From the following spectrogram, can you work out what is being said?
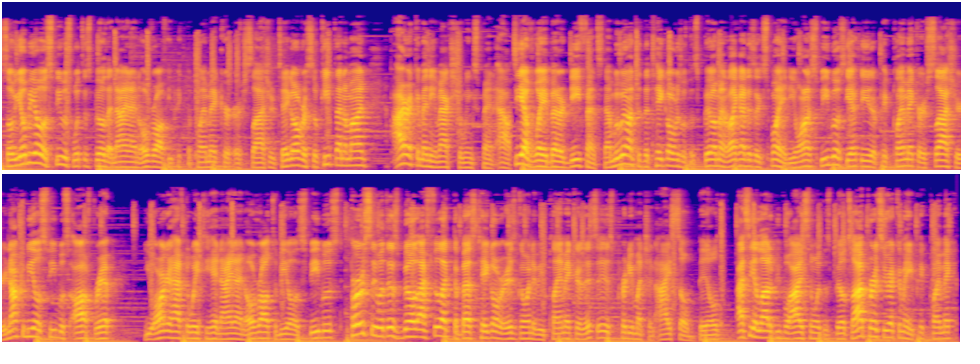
So you'll be able to speed boost with this build at 99 overall if you pick the playmaker or slasher takeover. So keep that in mind. I recommend you max your wingspan out. So you have way better defense. Now moving on to the takeovers with this build, man, like I just explained, you want a speed boost, you have to either pick playmaker or slasher. You're not going to be able to speed boost off rip you are going to have to wait to hit 99 overall to be able to speed boost. Personally, with this build, I feel like the best takeover is going to be Playmaker. This is pretty much an ISO build. I see a lot of people ISO with this build, so I personally recommend you pick Playmaker.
